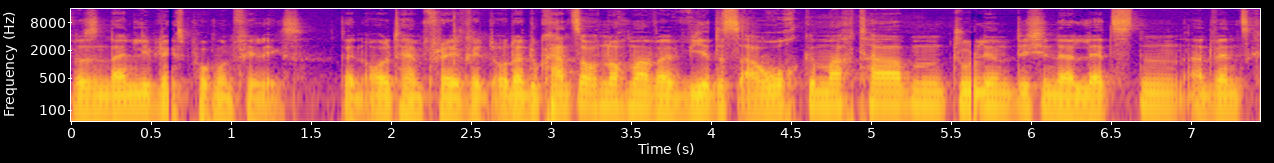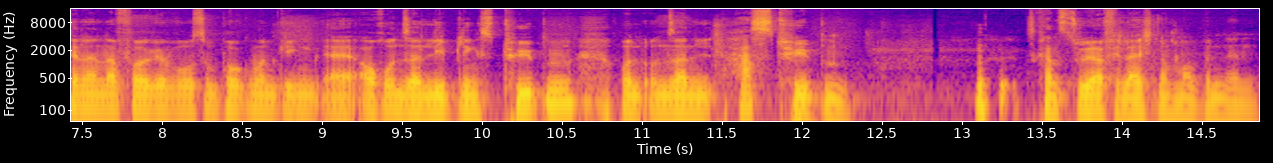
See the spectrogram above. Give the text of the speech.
Was ist dein Lieblings-Pokémon, Felix? Dein All-Time-Favorite? Oder du kannst auch nochmal, weil wir das auch gemacht haben, Julian und ich in der letzten Adventskalender-Folge, wo es um Pokémon ging, äh, auch unseren Lieblingstypen und unseren Hasstypen. Das kannst du ja vielleicht nochmal benennen.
